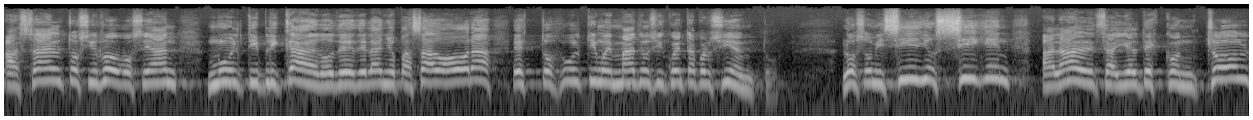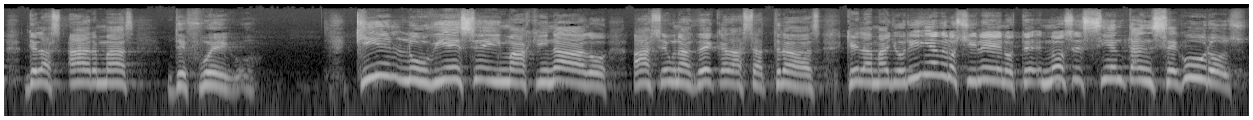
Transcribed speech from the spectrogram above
asaltos y robos se han multiplicado desde el año pasado, ahora estos últimos en más de un 50%. Los homicidios siguen al alza y el descontrol de las armas de fuego. ¿Quién lo hubiese imaginado hace unas décadas atrás que la mayoría de los chilenos no se sientan seguros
